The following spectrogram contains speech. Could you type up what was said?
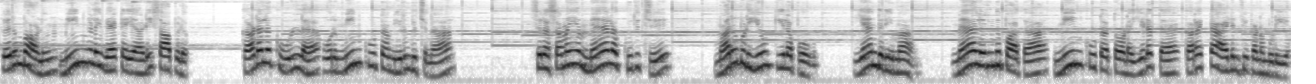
பெரும்பாலும் மீன்களை வேட்டையாடி சாப்பிடும். கடலுக்கு உள்ள ஒரு மீன் கூட்டம் இருந்துச்சுன்னா சில சமயம் மேலே குதிச்சு மறுபடியும் கீழே போகும். ஏன் தெரியுமா? மேலிருந்து பார்த்தா மீன் கூட்டத்தோட இடத்தை கரெக்டாக ஐடென்டிஃபை பண்ண முடியும்.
